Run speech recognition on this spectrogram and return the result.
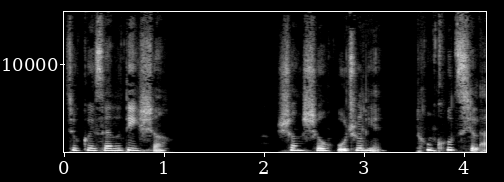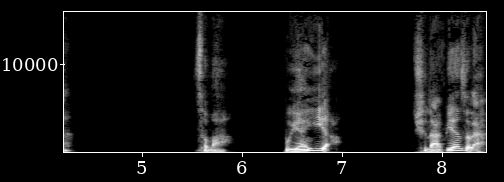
就跪在了地上，双手捂住脸，痛哭起来。怎么，不愿意啊？去拿鞭子来！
